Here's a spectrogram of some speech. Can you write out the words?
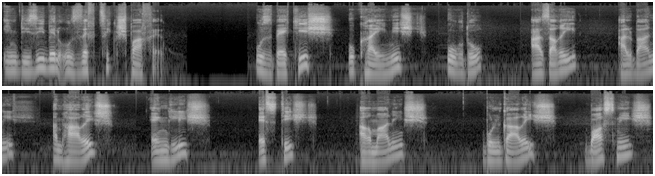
in die 67 Sprachen. Usbekisch, Ukrainisch, Urdu, Azari, Albanisch, Amharisch, Englisch, Estisch, Armanisch, Bulgarisch, Bosnisch,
